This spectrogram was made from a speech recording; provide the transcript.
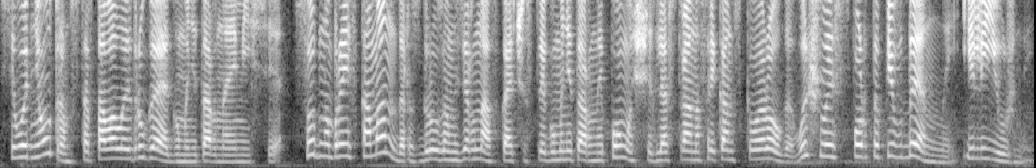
Сегодня утром стартовала и другая гуманитарная миссия. Судно Brave Commander с грузом зерна в качестве гуманитарной помощи для стран Африканского рога вышло из порта Пивденный или Южный.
